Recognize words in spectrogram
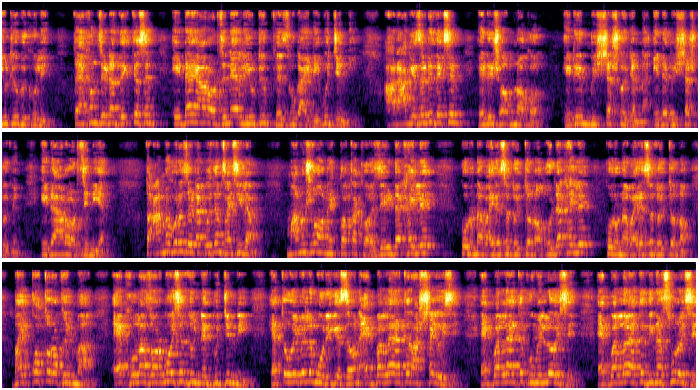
ইউটিউবে খুলি। তো এখন যেটা দেখতেছেন, এটাই আর অরিজিনাল ইউটিউব ফেসবুক আইডি বুঝছেন নি? আর আগে যেটি দেখছেন, এটি সব নকল। এটি বিশ্বাস করবেন না, এটা বিশ্বাস করবেন, এটা আর অরিজিনাল তো আন্ন করে যেটা কইতাম চাইছিলাম, মানুষও অনেক কথা কয় যে এটা খাইলে করোনা ভাইরাসে দৈত্য ন। ওইটা খাইলে করোনা ভাইরাসে দৈত্য ন। ভাই, কত রকম মা। এক হোলা জন্ম হয়েছে দুই নেট, বুঝছেন নি? এত ওই বেলে মরি গেছে। এখন একবার হাতে রাজশাহী হয়েছে একবার হাতে কুমিল্লা হয়েছে একবার হাতে দিনাজপুর হয়েছে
